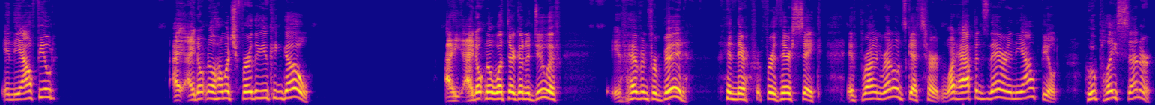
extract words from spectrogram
in the outfield. I, I don't know how much further you can go. I I don't know what they're gonna do if if heaven forbid in their for their sake. If Bryan Reynolds gets hurt, what happens there in the outfield? Who plays center?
